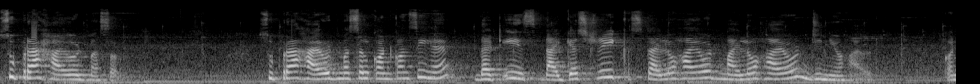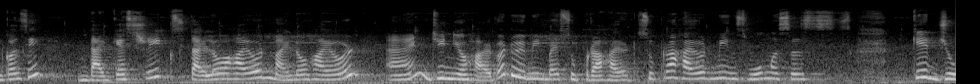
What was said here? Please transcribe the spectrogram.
suprahyoid muscle. Suprahyoid muscle कौन कौन सी है? That is digastric stylohyoid mylohyoid geniohyoid कौन कौन सी? Digastric stylohyoid mylohyoid and geniohyoid what do you mean by suprahyoid suprahyoid means वो मसल्स के जो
